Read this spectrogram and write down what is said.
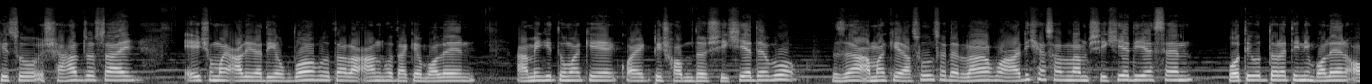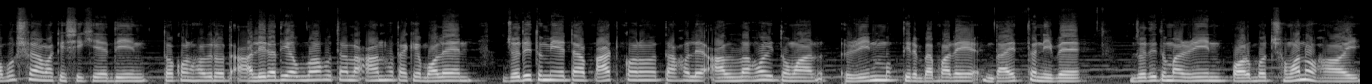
কিছু সাহায্য চায়। এই সময় আলী রাদি আল্লাহ আনহু তাকে বলেন, আমি কি তোমাকে কয়েকটি শব্দ শিখিয়ে দেব যা আমাকে রাসুল সাল্লাহ আলী সাল্লাম শিখিয়ে দিয়েছেন? প্রতি উত্তরে তিনি বলেন, অবশ্যই আমাকে শিখিয়ে দিন। তখন হজরত আলী রাদি আল্লাহ আনহু তাকে বলেন, যদি তুমি এটা পাঠ করো, তাহলে আল্লাহই তোমার ঋণ মুক্তির ব্যাপারে দায়িত্ব নিবে। যদি তোমার ঋণ পর্বত সমানও হয়।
